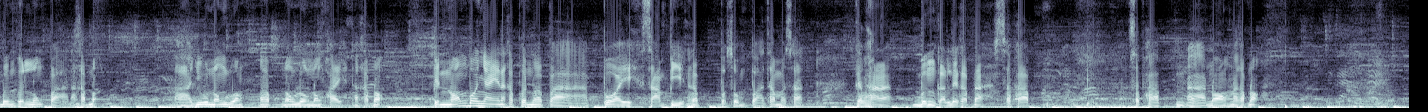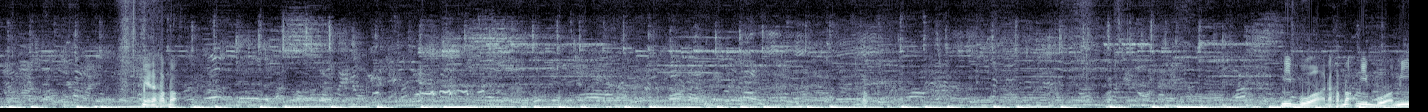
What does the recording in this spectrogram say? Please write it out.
เบิ่งเพิ่นลงป่านะครับเนาะ อ่าอยู่หนองหลวงนะครับหนองหลวงหนองไผ่นะครับเนาะเป็นน้องบ่อใหญ่นะครับ เพิ่นว่าป่าปล่อย 3 ปีนะครับผสมป่าธรรมชาติแต่ว่าเบิ่งกันเลยครับนะสภาพสภาพอ่าน้องนะครับเนาะนี่นะครับเนาะมีบัวนะครับเนาะมีบัวมี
